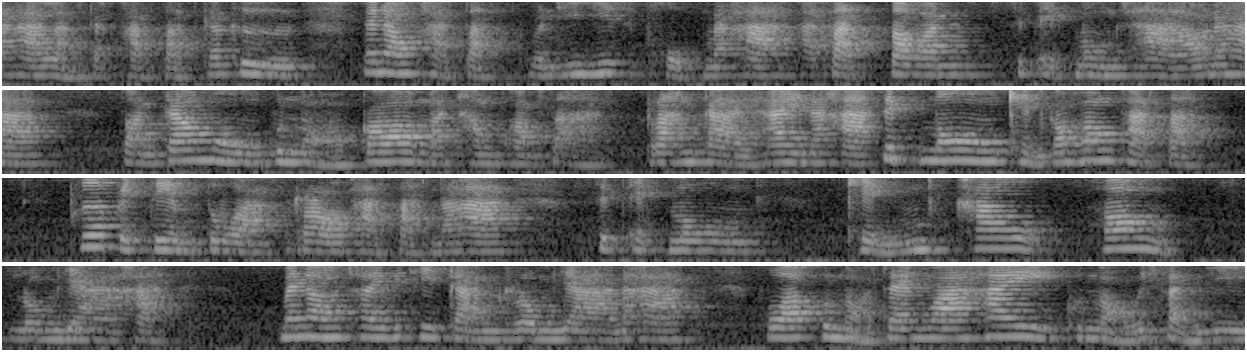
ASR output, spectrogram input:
นะคะ หลังจากผ่าตัดก็คือแม่น้องผ่าตัดวันที่ 26 นะคะผ่าตัดตอน 11โมงเช้านะคะ ตอน 9 โมงคุณหมอก็มาทำความสะอาดร่างกายให้นะคะ 10 โมงเข็นเข้าห้องผ่าตัด เพื่อไปเตรียมตัวรอผ่าตัดนะคะ 11 โมงเข็นเข้าห้องลมยาค่ะ แม่น้องใช้วิธีการรมยานะคะเพราะว่าคุณหมอแจ้งว่าให้คุณหมอวิสัญญี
